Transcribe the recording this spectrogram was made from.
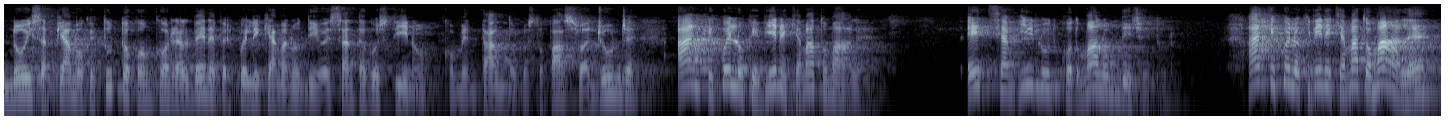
noi sappiamo che tutto concorre al bene per quelli che amano Dio e Sant'Agostino, commentando questo passo, aggiunge anche quello che viene chiamato male. Etiam illud quod malum dicitur. Anche quello che viene chiamato male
